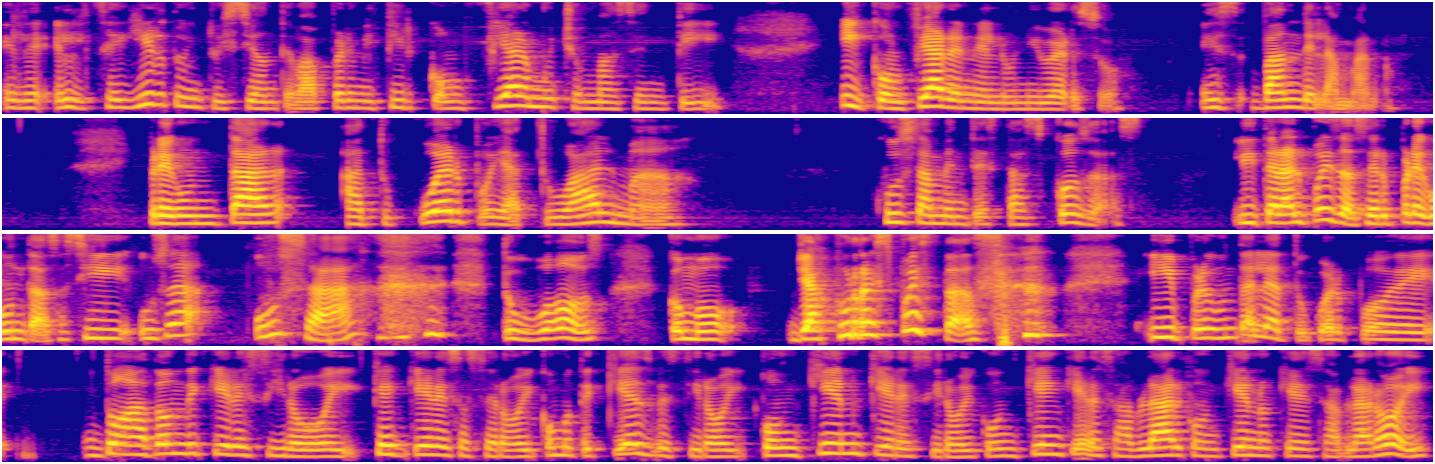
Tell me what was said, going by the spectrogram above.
el seguir tu intuición te va a permitir confiar mucho más en ti y confiar en el universo. Es, van de la mano. Preguntar a tu cuerpo y a tu alma justamente estas cosas. Literal puedes hacer preguntas así, usa, usa tu voz como Yahoo Respuestas y pregúntale a tu cuerpo de a dónde quieres ir hoy, qué quieres hacer hoy, cómo te quieres vestir hoy, con quién quieres ir hoy, con quién quieres hablar, con quién no quieres hablar hoy.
